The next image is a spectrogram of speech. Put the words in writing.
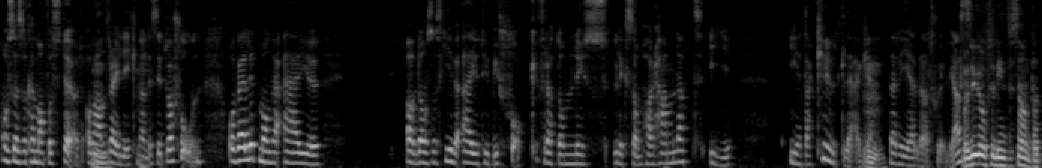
och sen så kan man få stöd av andra i liknande situation. Och väldigt många är ju av de som skriver är ju typ i chock för att de nyss liksom har hamnat i, i ett akut läge när det gäller att skiljas. Och det är också det intressant att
